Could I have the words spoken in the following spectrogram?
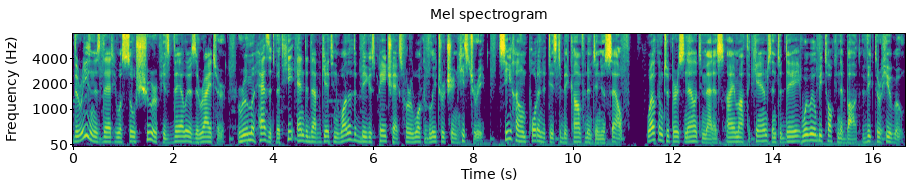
The reason is that he was so sure of his value as a writer. Rumor has it that he ended up getting one of the biggest paychecks for a work of literature in history. See how important it is to be confident in yourself. Welcome to Personality Matters, I am Arthur Camps and today we will be talking about Victor Hugo.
